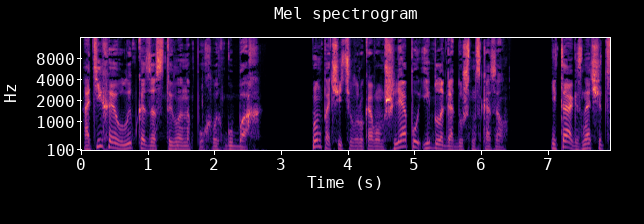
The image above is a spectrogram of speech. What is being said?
а тихая улыбка застыла на пухлых губах. Он почистил рукавом шляпу и благодушно сказал. «Итак, значит,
